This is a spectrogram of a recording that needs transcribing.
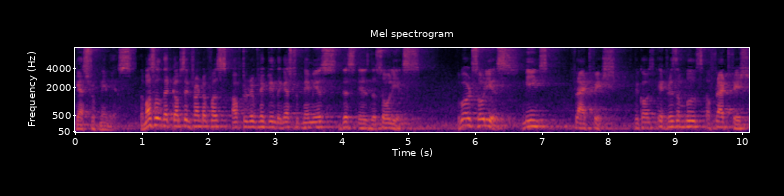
gastrocnemius. The muscle that comes in front of us after reflecting the gastrocnemius, this is the soleus. The word soleus means flat fish because it resembles a flat fish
